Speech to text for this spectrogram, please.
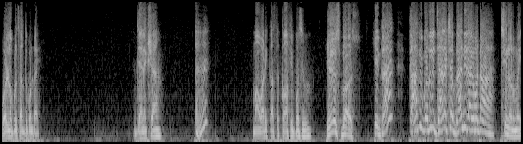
ఒళ్ళు నొప్పులు సర్దుకుంటాయి. జనక్ష? మా వాడికి కాస్త కాఫీ పోసు ఎస్ బాస్ ఏంట్రా? కాఫీ బదులు జానక్ష బ్రాందీ తాగమంటావా? చిన్నరుమై.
